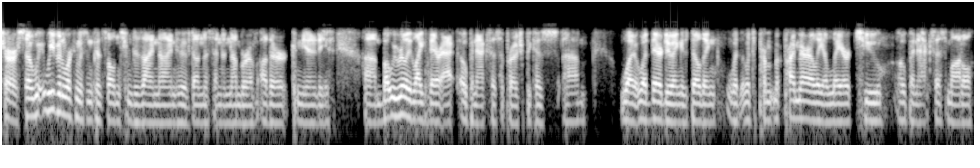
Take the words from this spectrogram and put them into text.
Sure. So we, have been working with some consultants from Design Nine who have done this in a number of other communities, um, but we really like their open access approach because um, what what they're doing is building what, what's prim- primarily a layer two open access model,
